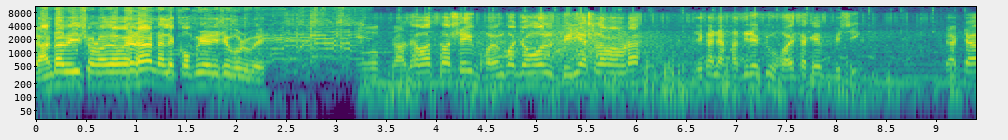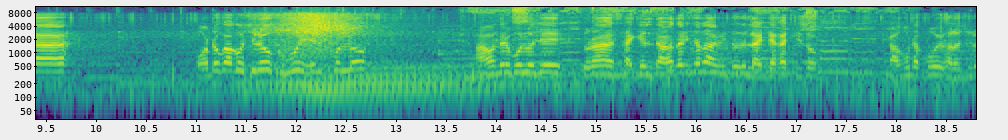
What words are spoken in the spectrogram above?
গানটা বেশি শোনা যাবে না নাহলে কপিরাইট এসে পড়বে। তো খাওয়া সেই ভয়ঙ্কর জঙ্গল পেরিয়ে আসলাম আমরা যেখানে হাতির একটু ভয় থাকে বেশি। একটা অটো কাকু ছিল খুবই হেল্প করল। আমাদের বলল যে তোরা সাইকেল তাড়াতাড়ি চালা আমি তোদের লাইট দেখাচ্ছি। তো কাকুটা খুবই ভালো ছিল।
